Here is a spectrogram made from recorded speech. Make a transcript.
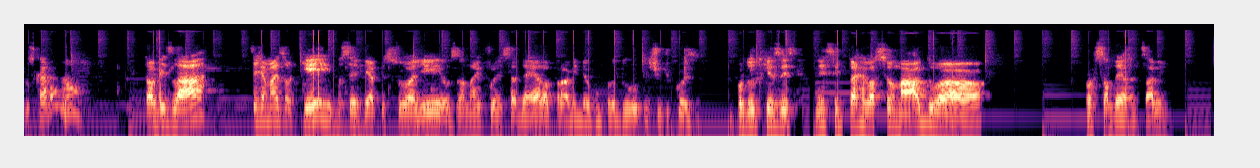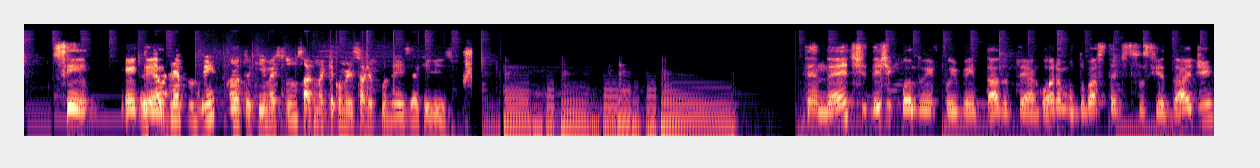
os caras não. Talvez lá seja mais ok você ver a pessoa ali usando a influência dela para vender algum produto, esse tipo de coisa produto que às vezes nem sempre está relacionado à profissão dela, sabe? Sim, eu entendo. Eu tenho um exemplo bem escroto aqui, mas todo mundo sabe como é que é comercial japonês, é aqueles... Internet, desde quando foi inventado até agora, mudou bastante a sociedade,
